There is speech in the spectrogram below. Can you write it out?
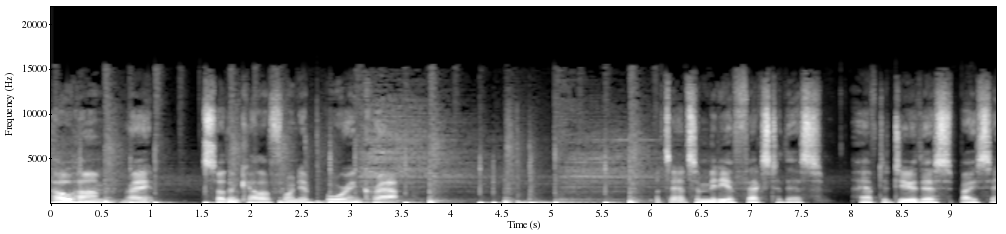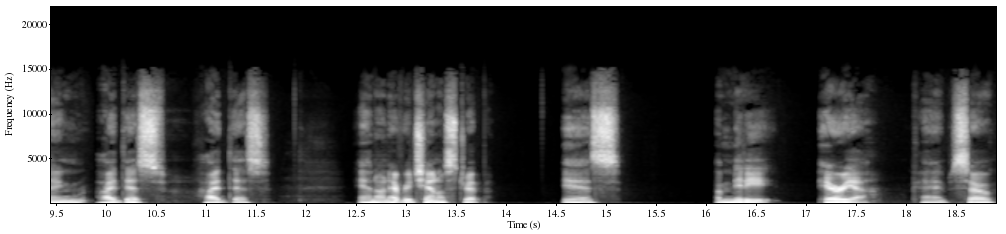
Ho hum, right? Southern California boring crap. Let's add some MIDI effects to this. I have to do this by saying hide this, hide this. And on every channel strip is a MIDI area. Okay, so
